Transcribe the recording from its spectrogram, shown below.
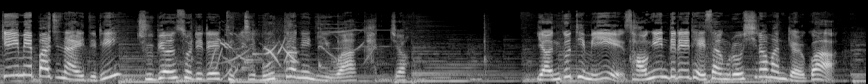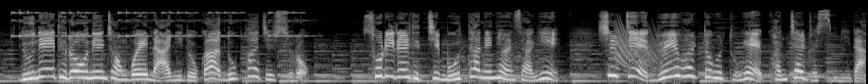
게임에 빠진 아이들이 주변 소리를 듣지 못하는 이유와 같죠. 연구팀이 성인들을 대상으로 실험한 결과 눈에 들어오는 정보의 난이도가 높아질수록 소리를 듣지 못하는 현상이 실제 뇌 활동을 통해 관찰됐습니다.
